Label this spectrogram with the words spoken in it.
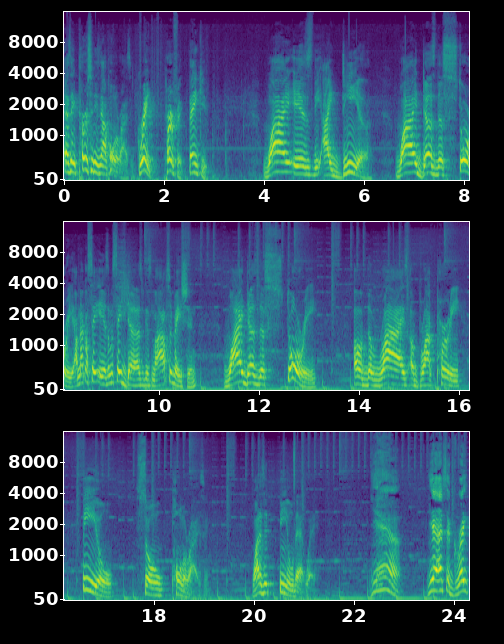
as a person, he's not polarizing. Great, perfect, thank you. Why is the idea why does the story, I'm not going to say is, I'm going to say does because my observation, why does the story of the rise of Brock Purdy feel so polarizing? Why does it feel that way? Yeah. Yeah, that's a great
